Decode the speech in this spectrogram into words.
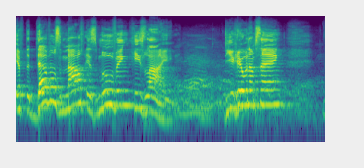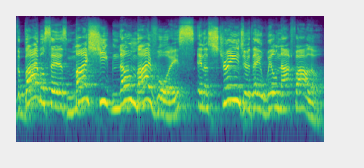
If the devil's mouth is moving, he's lying. Do you hear what I'm saying? The Bible says, My sheep know my voice, and a stranger they will not follow.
